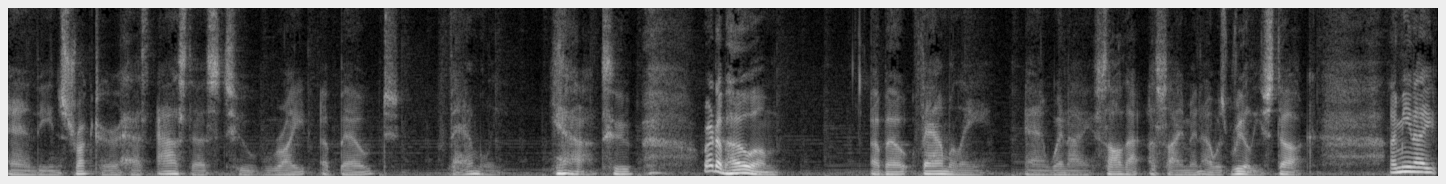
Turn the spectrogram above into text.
and the instructor has asked us to write about family. Yeah, to write a poem about family. And when I saw that assignment, I was really stuck. I mean, I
